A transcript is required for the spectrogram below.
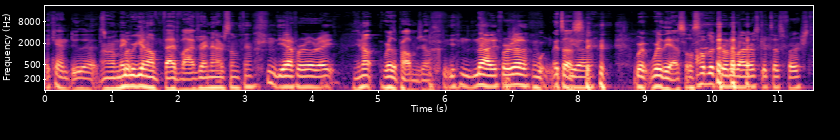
I can't do that. I don't know. Maybe But- we're getting off bad vibes right now or something. yeah, for real, right? You know, we're the problem, Joe. nah, for real. It's us. Yeah. we're we're the assholes. I hope the coronavirus gets us first.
